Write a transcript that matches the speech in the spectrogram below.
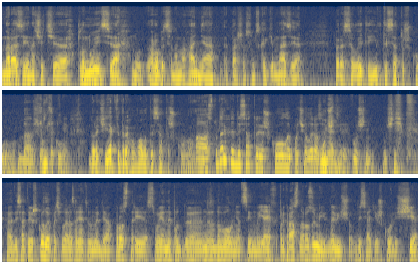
наразі, значить, е, планується, ну, робиться намагання, е, перша сумська гімназія переселити її в 10-ту школу. Да, Сумську. таке. До речі, як відреагувала 10-та школа? А студенти 10-ї школи почали розганяти Учні. учні, учні е, 10-ї школи почали розганяти в медіапросторі своє непод- незадоволення цим. Я їх прекрасно розумію, навіщо в 10-й школі ще,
